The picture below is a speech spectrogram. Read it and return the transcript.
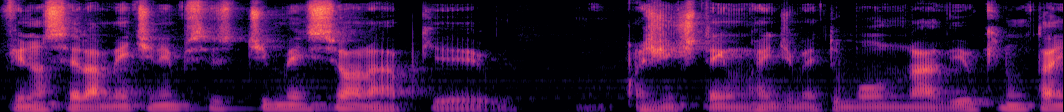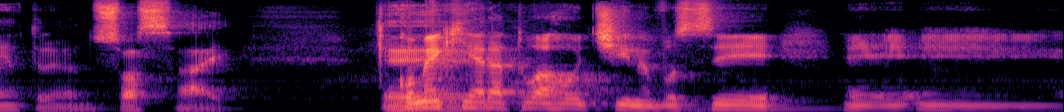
Financeiramente nem preciso te mencionar, porque a gente tem um rendimento bom no navio que não está entrando, só sai. Como é que era a tua rotina? Você é, é,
